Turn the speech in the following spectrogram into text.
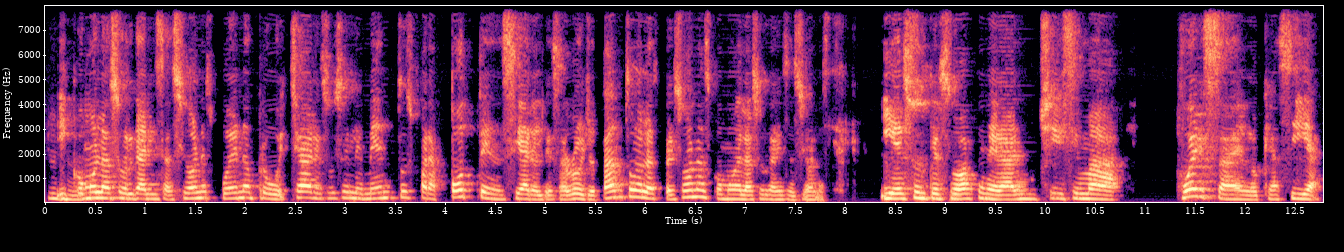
y cómo las organizaciones pueden aprovechar esos elementos para potenciar el desarrollo tanto de las personas como de las organizaciones. Y eso empezó a generar muchísima fuerza en lo que hacía,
